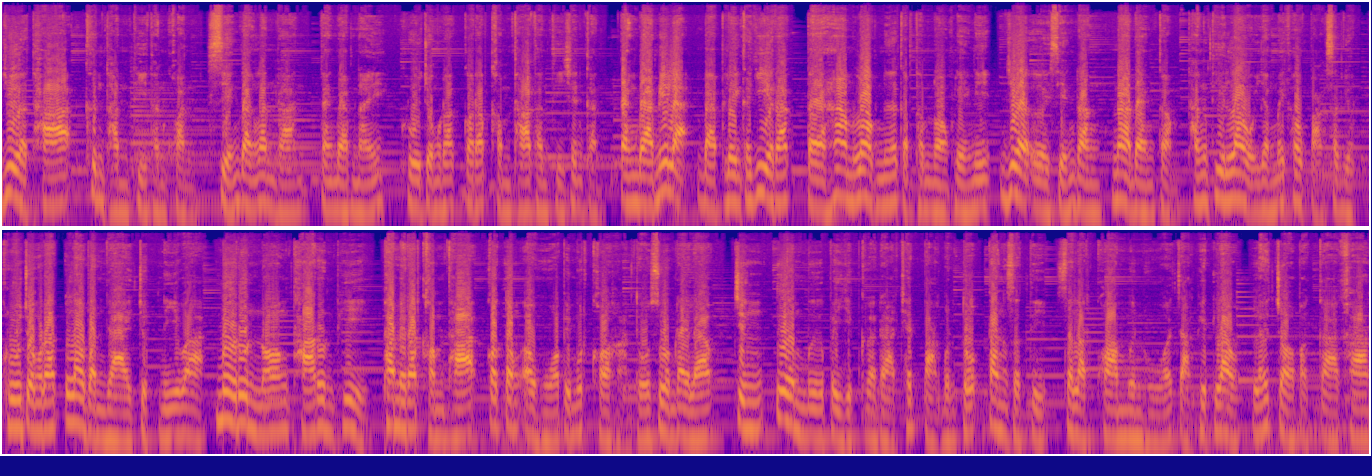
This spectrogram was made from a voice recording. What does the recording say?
เยื่อท้าขึ้นทันทีทันควัน เสียงดังลั่นร้าน แต่งแบบไหน ครูจงรักก็รับคำท้าทันทีเช่นกัน แต่งแบบนี้แหละ แบบเพลงขยี้รัก แต่ห้ามลอกเนื้อกับทำนองเพลงนี้ เยื่อเอ่ยเสียงดัง หน้าแดงก่ำทั้งที่เล่ายังไม่เข้าปากสักหยด ครูจงรักเล่าบรรยายจุดนี้ว่า เมื่อรุ่นน้องท้ารุ่นพี่ ถ้าไม่รับคำท้าก็ต้องเอาหัวไปมุดคอหานโถส้วมได้แล้ว จึงเอื้อมมือไปหยิบกระดาษเช็ดปากบนโต๊ะตั้งสติ สลัดความมึนหัวจากพิษเหล้าแล้วจ่อปากกาค้าง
